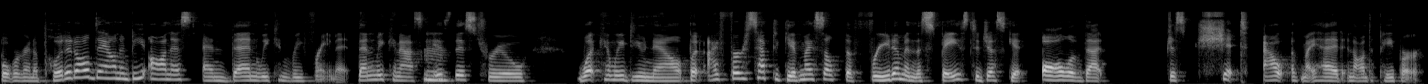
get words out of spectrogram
but we're going to put it all down and be honest and then we can reframe it. Then we can ask mm. is this true? What can we do now? But i first have to give myself the freedom and the space to just get all of that just shit out of my head and onto paper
